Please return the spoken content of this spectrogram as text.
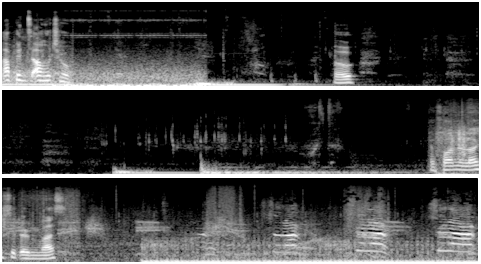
Ab ins Auto. Oh. Da vorne leuchtet irgendwas. Shut up! Shut up! Shut up!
